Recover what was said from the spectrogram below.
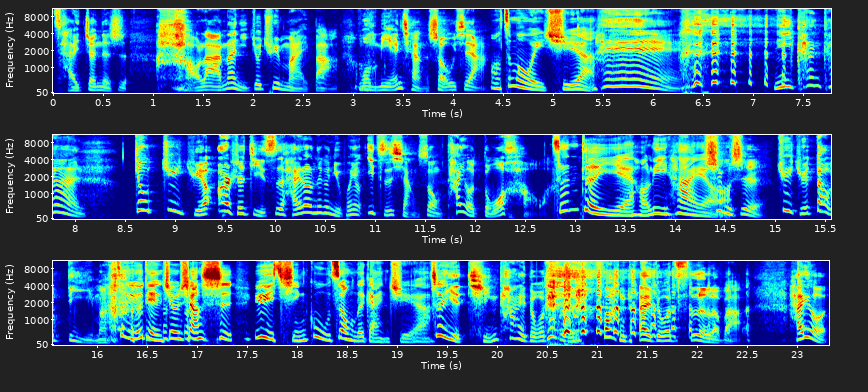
才真的是好啦，那你就去买吧，我勉强收下。哦，这么委屈啊！嘿，你看看。就拒绝二十几次，还让那个女朋友一直想送，他有多好啊？真的耶，好厉害哦！是不是拒绝到底嘛？这个有点就像是欲擒故纵的感觉啊。这也情太多次，放太多次了吧？还有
